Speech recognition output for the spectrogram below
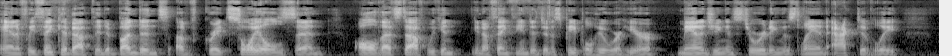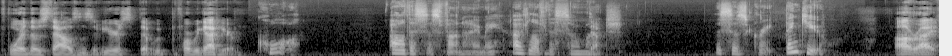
and if we think about the abundance of great soils and all that stuff, we can, you know, thank the indigenous people who were here managing and stewarding this land actively for those thousands of years that we, before we got here. Cool. Oh, this is fun, Jaime. I love this so much. Yeah. This is great. Thank you. All right.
